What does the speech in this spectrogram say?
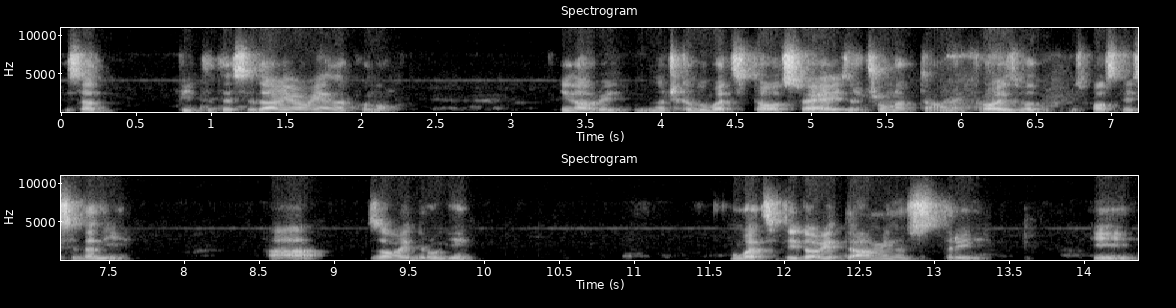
I sad pitate se da li je ovo jednako 0. I dobro, znači kad ubacite ovo sve, izračunate onaj proizvod, ispostavi se da nije. A za ovaj drugi, ubacite i dobijete a minus 3 i.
